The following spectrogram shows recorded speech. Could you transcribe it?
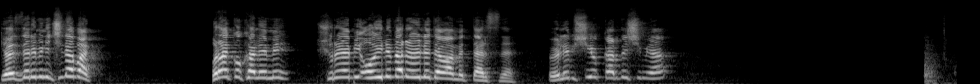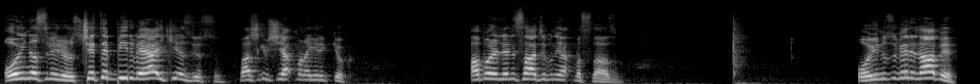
Gözlerimin içine bak. Bırak o kalemi. Şuraya bir oyunu ver öyle devam et dersine. Öyle bir şey yok kardeşim ya. Oy nasıl veriyoruz? Çete 1 veya 2 yazıyorsun. Başka bir şey yapmana gerek yok. Abonelerin sadece bunu yapması lazım. Oyunuzu verin abi.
